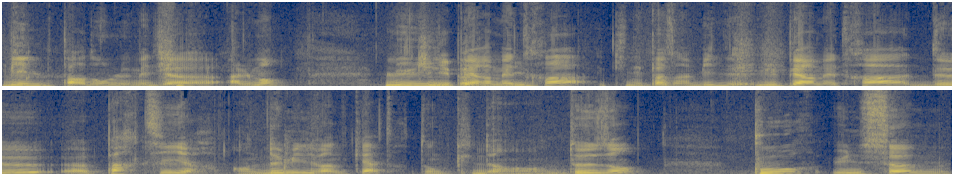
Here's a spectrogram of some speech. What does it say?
Bild pardon, le média allemand, lui Qui permettra, qui n'est pas un bid, lui permettra de euh, partir en 2024, donc dans deux ans, pour une somme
